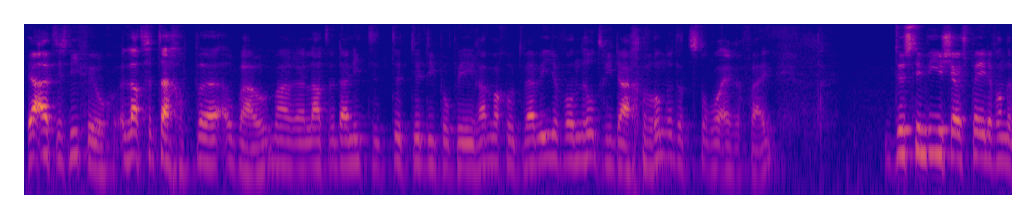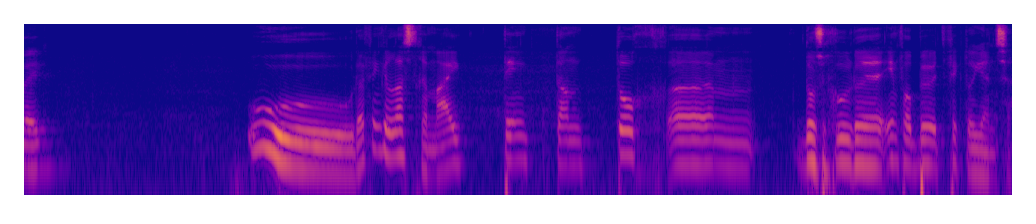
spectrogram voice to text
ja, het is niet veel. Laten we het daarop eh ophouden. Maar eh, laten we daar niet te, te, te diep op ingaan. Maar goed, we hebben in ieder geval 0-3 daar gewonnen. Dat is toch wel erg fijn. Dustin, wie is jouw speler van de week? Oeh, dat vind ik een lastige. Maar ik denk dan toch ehm, door zijn goede invalbeurt Victor Jensen.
